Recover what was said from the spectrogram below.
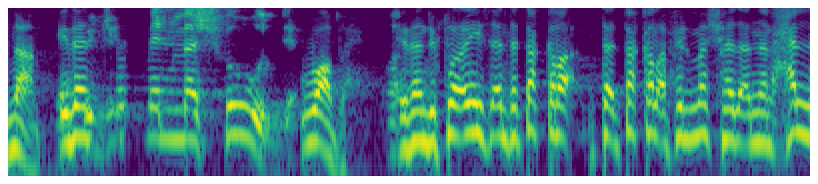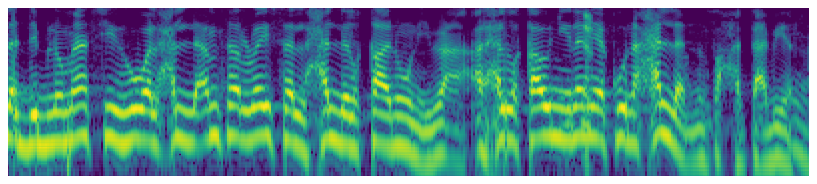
نعم. اذا بجرم مشهود. واضح. اذا دكتور أنيس أنت تقرأ تقرأ في المشهد أن الحل الدبلوماسي هو الحل الأمثل وليس الحل القانوني. الحل القانوني لن نعم. يكون حلا إن صح التعبير.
